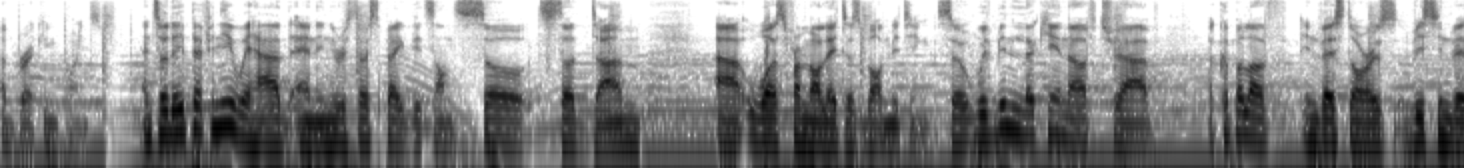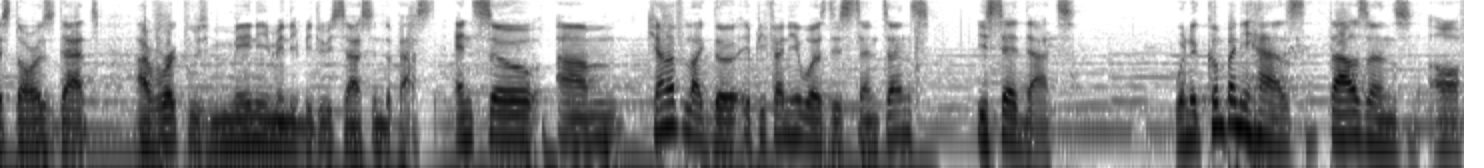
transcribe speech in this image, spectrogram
a breaking point. And so the epiphany we had, and in retrospect, it sounds so, so dumb, uh, was from our latest board meeting. So we've been lucky enough to have a couple of investors, VC investors that I've worked with many, many B2B SaaS in the past. And so, um, kind of like the epiphany was this sentence. He said that when a company has thousands of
